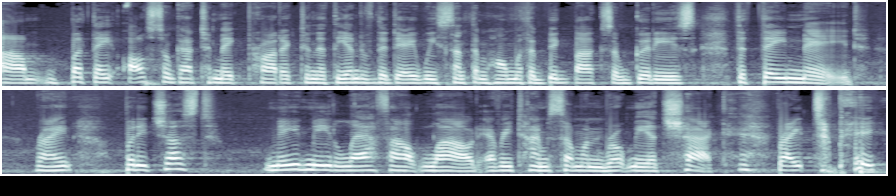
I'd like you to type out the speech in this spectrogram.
um, but they also got to make product. And at the end of the day, we sent them home with a big box of goodies that they made, right? But it just made me laugh out loud every time someone wrote me a check, right, to pay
